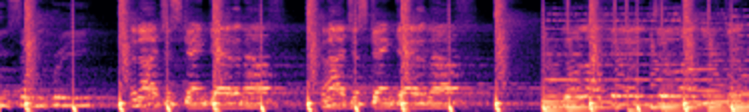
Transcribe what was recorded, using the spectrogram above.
You set me free. And I just can't get enough. And I just can't get enough. You're like an angel and you give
